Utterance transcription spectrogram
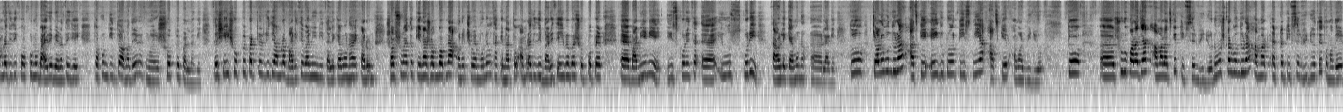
আমরা যদি কখনো বাইরে বেড়াতে যাই, তখন কিন্তু আমাদের সোপ পেপার লাগে। তাই সেই সোপ পেপারটা যদি আমরা বাড়িতে বানিয়ে নিই, তাহলে কেমন হয়? কারণ সব সময় তো কেনা সম্ভব না, অনেক সময় মনেও থাকে না। তো আমরা যদি বাড়িতে এইভাবে সোপ পেপার বানিয়ে নিয়ে ইউজ করি ইউজ করি, তাহলে কেমন লাগে? তো চলো বন্ধুরা, আজকে এই দুটো টিপস নিয়ে আজকের আমার ভিডিও তো শুরু করা যাক আমার আজকে টিপসের ভিডিও। নমস্কার বন্ধুরা, আমার একটা টিপসের ভিডিওতে তোমাদের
